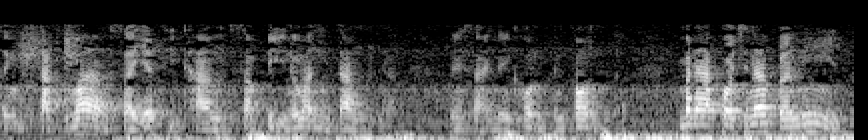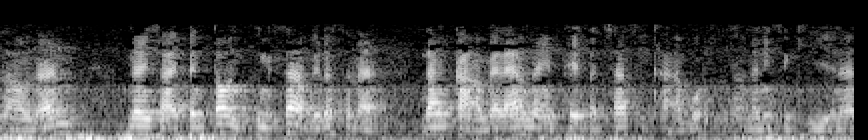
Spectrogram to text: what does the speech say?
จึงตัดว่าสายติทางสปปีนวันิตังในสายในคนเป็นต้น บรรดาโภชนะประณีตเหล่านั้น ในสายเป็นต้นพึงทราบโดยลักษณะดังกล่าวไว้แล้วในเพศชาสิกขาบทในนิสกีนะ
